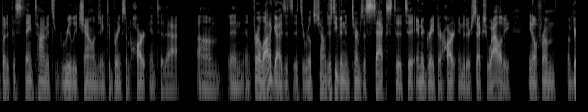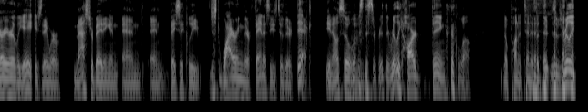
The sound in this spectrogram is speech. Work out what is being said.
but at the same time, it's really challenging to bring some heart into that. Um, and and for a lot of guys, it's it's a real challenge, just even in terms of sex, to to integrate their heart into their sexuality. You know, from a very early age, they were masturbating and and and basically just wiring their fantasies to their dick. You know, so it was mm. this really hard thing. well, no pun intended, but it was really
